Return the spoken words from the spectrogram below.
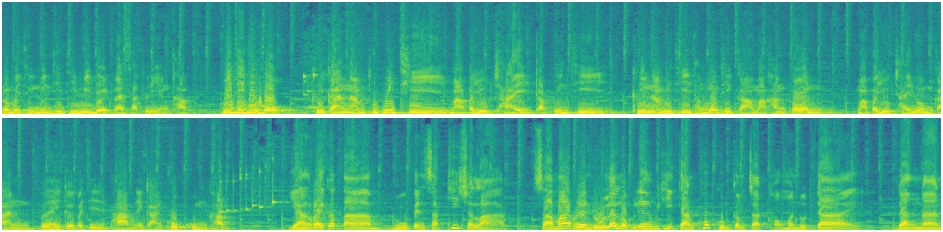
รวมไปถึงพื้นที่ที่มีเด็กและสัตว์เลี้ยงครับ วิธีที่ 6 คือการนำทุกวิธีมาประยุกต์ใช้กับพื้นที่ คือนำวิธีทั้งหมดที่กล่าวมาข้างต้น มาประยุกต์ใช้ร่วมกันเพื่อให้เกิดประสิทธิภาพในการควบคุมครับ อย่างไรก็ตาม หนูเป็นสัตว์ที่ฉลาด สามารถเรียนรู้และหลบเลี่ยงวิธีการควบคุมกำจัดของมนุษย์ได้ ดังนั้น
